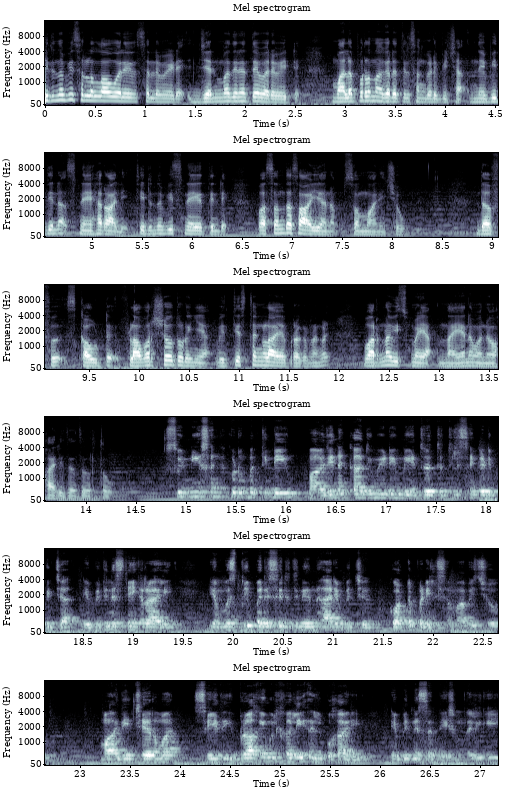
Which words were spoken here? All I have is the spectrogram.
തിരുനബി സല്ലല്ലാഹു അലൈഹി വസ്ലമയുടെ ജന്മദിനത്തെ വരവേറ്റ് മലപ്പുറം നഗരത്തിൽ സംഘടിപ്പിച്ച നബിദിന സ്നേഹറാലി തിരുനബി സ്നേഹത്തിന്റെ വസന്ത സായാഹ്നം സമ്മാനിച്ചു. ദഫ് സ്കൗട്ട് ഫ്ലവർ ഷോ തുടങ്ങിയ വ്യത്യസ്തങ്ങളായ പ്രകടനങ്ങൾ വർണവിസ്മയ നയനമനോഹാരിത തീർത്തു. സുന്നി സംഘ കുടുംബത്തിന്റെയും മാദിൻ അക്കാദമിയുടെയും നേതൃത്വത്തിൽ സംഘടിപ്പിച്ച നബിദിന സ്നേഹ റാലി എം എസ് പി പരിസരത്ത് നിന്ന് ആരംഭിച്ച് കോട്ടപ്പടിയിൽ സമാപിച്ചു. മാദിൻ ചെയർമാൻ സെയ്ദ് ഇബ്രാഹിം ഉൽ ഖലി അൽ ബുഹാരി നബിദിന സന്ദേശം നൽകി.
